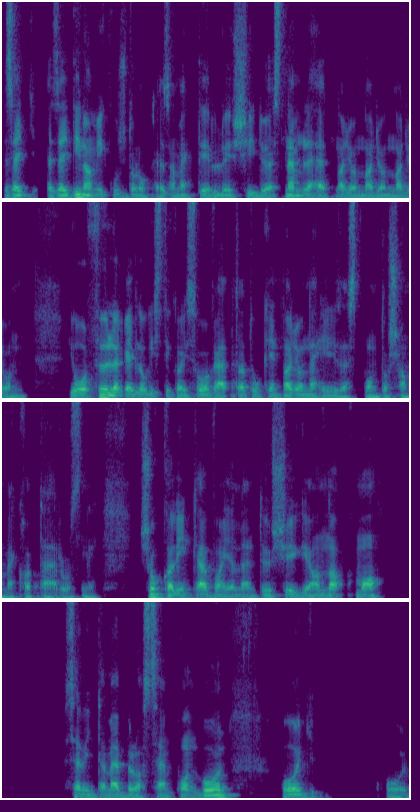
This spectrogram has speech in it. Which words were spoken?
ez egy, ez egy dinamikus dolog, ez a megtérülési idő. Ezt nem lehet nagyon-nagyon-nagyon jól, főleg egy logisztikai szolgáltatóként nagyon nehéz ezt pontosan meghatározni. Sokkal inkább van jelentősége annak ma, szerintem ebből a szempontból, hogy, hogy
